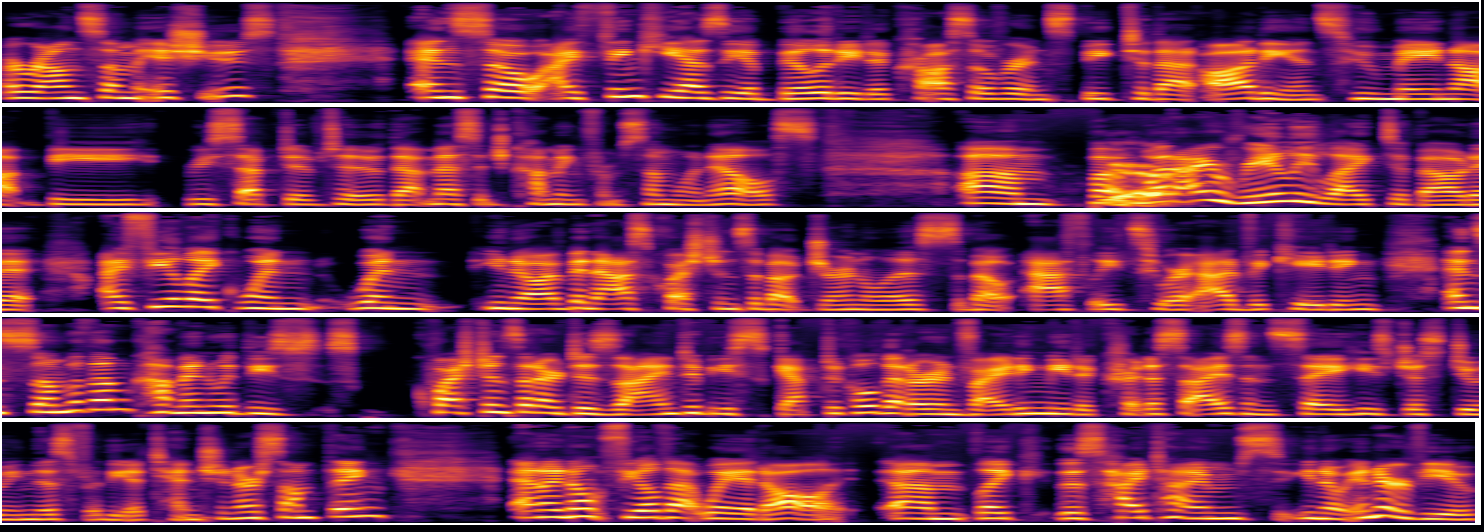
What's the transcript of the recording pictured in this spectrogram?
around some issues. And so I think he has the ability to cross over and speak to that audience who may not be receptive to that message coming from someone else. Um, but yeah. what I really liked about it, I feel like when when you know I've been asked questions about journalists, about athletes who are advocating, and some of them come in with these questions that are designed to be skeptical that are inviting me to criticize and say he's just doing this for the attention or something. And i don't feel that way at all. Um, like this high times you know interview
